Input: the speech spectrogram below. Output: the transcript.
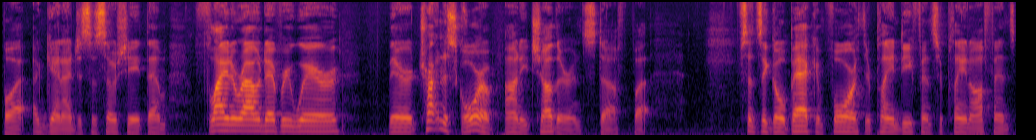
but again, I just associate them flying around everywhere. They're trying to score on each other and stuff, but since they go back and forth, they're playing defense, they're playing offense.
